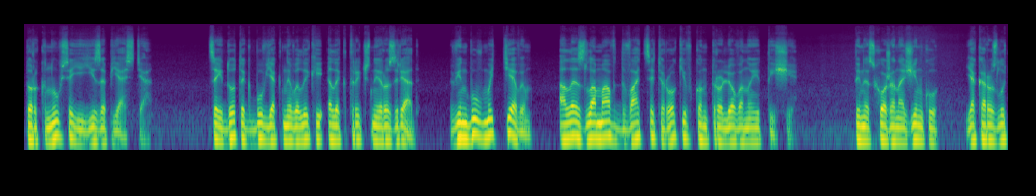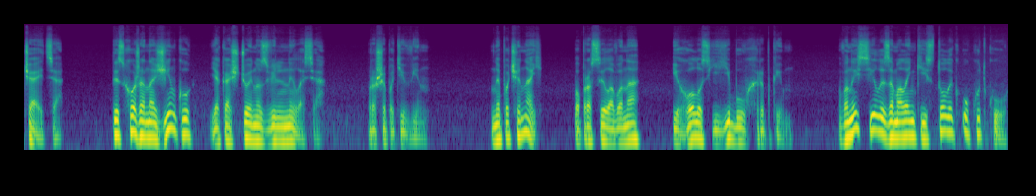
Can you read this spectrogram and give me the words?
торкнувся її зап'ястя. Цей дотик був як невеликий електричний розряд. Він був миттєвим, але зламав 20 років контрольованої тиші. Ти не схожа на жінку, яка розлучається. Ти схожа на жінку, яка щойно звільнилася, прошепотів він. Не починай, попросила вона, і голос її був хрипким. Вони сіли за маленький столик у кутку.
